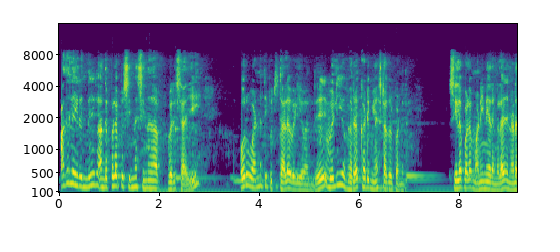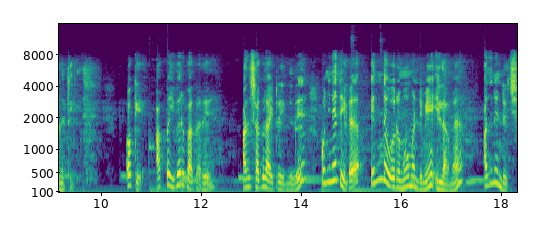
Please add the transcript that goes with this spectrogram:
அதில் இருந்து அந்த பிளப்பு சின்ன சின்னதாக பெருசாகி ஒரு வண்ணத்தி பூச்சி தலை வெளியே வந்து வெளியே வர கடுமையாக ஸ்ட்ரகிள் பண்ணுது. சில பல மணி நேரங்களில் இது நடந்துட்டுருக்கு ஓகே அப்போ இவர் பார்க்காரு அது ஸ்ட்ரகிள் ஆகிட்டு இருந்தது. கொஞ்ச நேரத்தில் எந்த ஒரு மூமெண்ட்டுமே இல்லாமல் அது நின்றுச்சு.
